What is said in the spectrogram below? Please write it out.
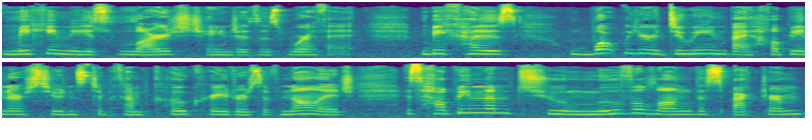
Making these large changes is worth it because what we are doing by helping our students to become co creators of knowledge is helping them to move along the spectrum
